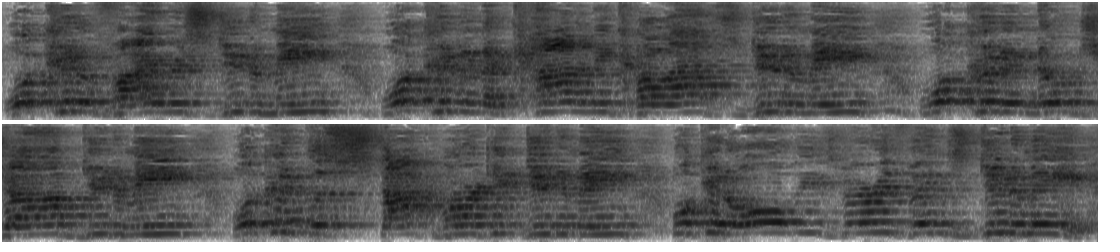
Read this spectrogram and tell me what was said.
What could a virus do to me? What could an economy collapse do to me? What could a no job do to me? What could the stock market do to me? What could all these very things do to me?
